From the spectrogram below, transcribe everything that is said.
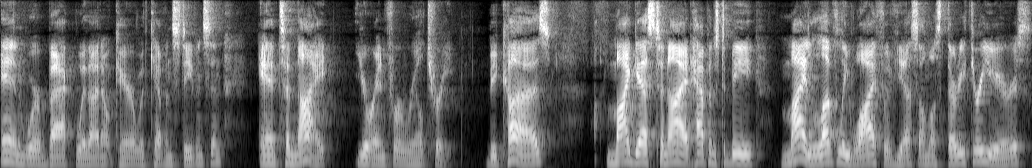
And we're back with I Don't Care with Kevin Stevenson. And tonight, you're in for a real treat because my guest tonight happens to be my lovely wife of, yes, almost 33 years.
